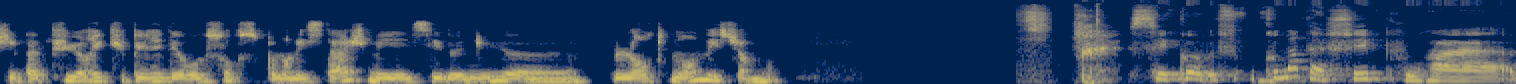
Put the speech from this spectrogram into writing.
J'ai pas pu récupérer des ressources pendant les stages, mais c'est venu euh, lentement, mais sûrement. C'est comment tu as fait pour, euh,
